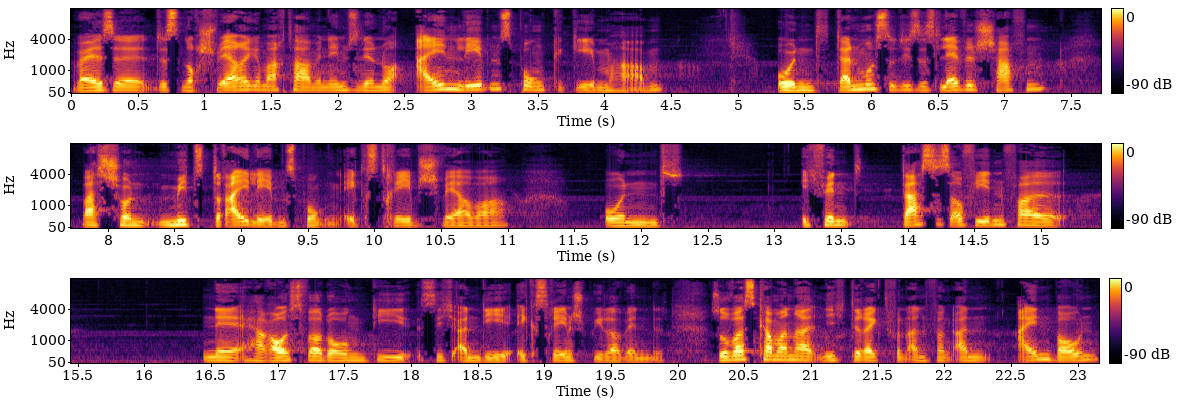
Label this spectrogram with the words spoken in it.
weil sie das noch schwerer gemacht haben, indem sie dir nur einen Lebenspunkt gegeben haben. Und dann musst du dieses Level schaffen was schon mit drei Lebenspunkten extrem schwer war. Und ich finde, das ist auf jeden Fall eine Herausforderung, die sich an die Extremspieler wendet. Sowas kann man halt nicht direkt von Anfang an einbauen,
